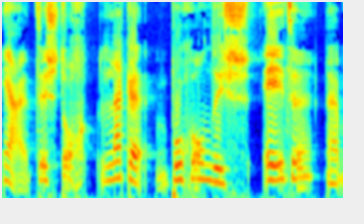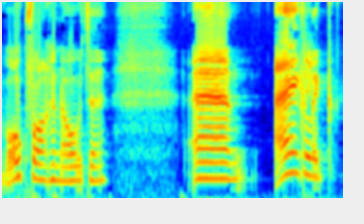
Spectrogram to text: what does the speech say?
ja, het is toch lekker Bourgondisch eten. Daar hebben we ook van genoten. En eigenlijk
